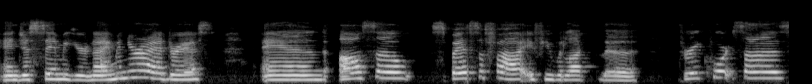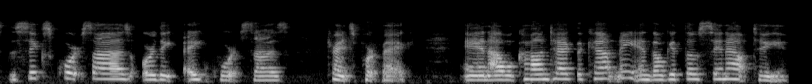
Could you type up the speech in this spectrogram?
And just send me your name and your address, and also specify if you would like the three quart size, the six quart size, or the eight quart size transport bag. And I will contact the company and they'll get those sent out to you.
